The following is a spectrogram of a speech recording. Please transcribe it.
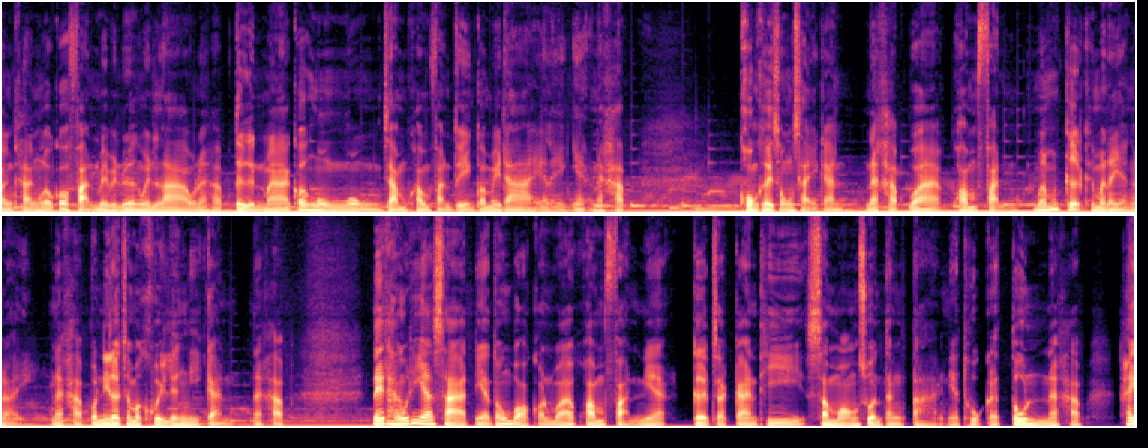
างครั้งเราก็ฝันไม่เป็นเรื่องเป็นราวนะครับ ตื่นมาก็งงงๆจำความฝันตัวเองก็ไม่ได้อะไรอย่างเงี้ยนะครับ คงเคยสงสัยกันนะครับ ว่าความฝันมันเกิดขึ้นมาได้อย่างไรนะครับ วันนี้เราจะมาคุยเรื่องนี้กันนะครับ ในทางวิทยาศาสตร์เนี่ยต้องบอกก่อนว่าความฝันเนี่ยเกิดจากการที่สมองส่วนต่างๆเนี่ยถูกกระตุ้นนะครับ ให้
